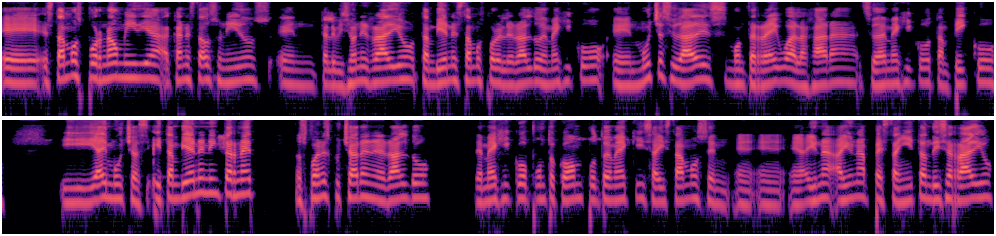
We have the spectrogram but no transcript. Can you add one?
Eh, estamos por Now Media acá en Estados Unidos, en televisión y radio. También estamos por el Heraldo de México en muchas ciudades, Monterrey, Guadalajara, Ciudad de México, Tampico, y hay muchas. Y también en internet nos pueden escuchar en heraldodemexico.com.mx. Ahí estamos, hay, una, una pestañita donde dice radio.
